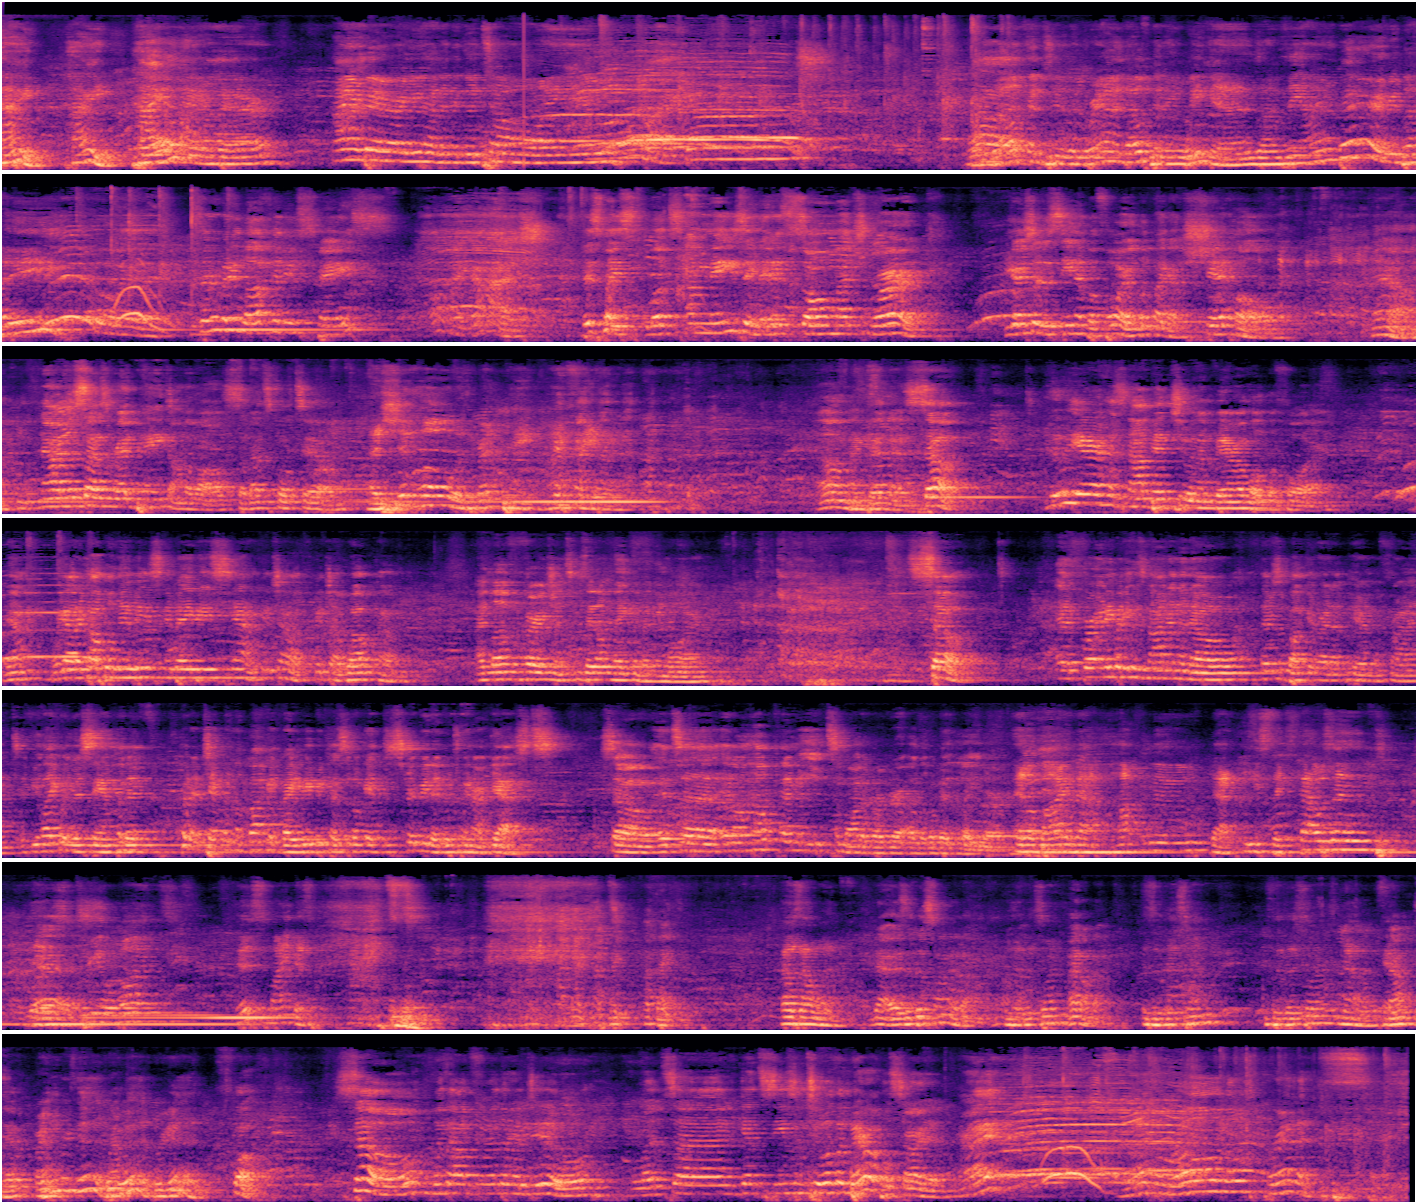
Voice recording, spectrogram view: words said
Hi, hi, hi, Iron Bear. Iron Bear, are you having a good time? Oh my gosh! Wow. Welcome to the grand opening weekend of the Iron Bear, everybody. Ew. Does everybody love the new space? Oh my gosh. This place looks amazing. It is so much work. You guys should have seen it before. It looked like a shithole. Yeah. Now it just has red paint on the walls, so that's cool too. A shithole with red paint. Oh my goodness. So, who here has not been to an unbearable before? Yeah? We got a couple newbies, new babies. Yeah, good job. Good job. Welcome. I love virgins because they don't make them anymore. So, and for anybody who's not in the know, there's a bucket right up here in the front. If you like what you're seeing, put a put a tip in the bucket, baby, because it'll get distributed between our guests. So it's a, it'll help them eat some Whataburger a little bit later. It'll buy that hot glue, that E6000, those Yes. 301s. This mic is Hot bite. How's that one? Yeah, is it this one or that one? Is it this one? I don't know. Is it this one? Is it this one? No. Okay. No, yeah. Are you? We're good. We're good. We're good. Cool. So, without further ado, let's uh, get season two of Unbearable started. All right?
